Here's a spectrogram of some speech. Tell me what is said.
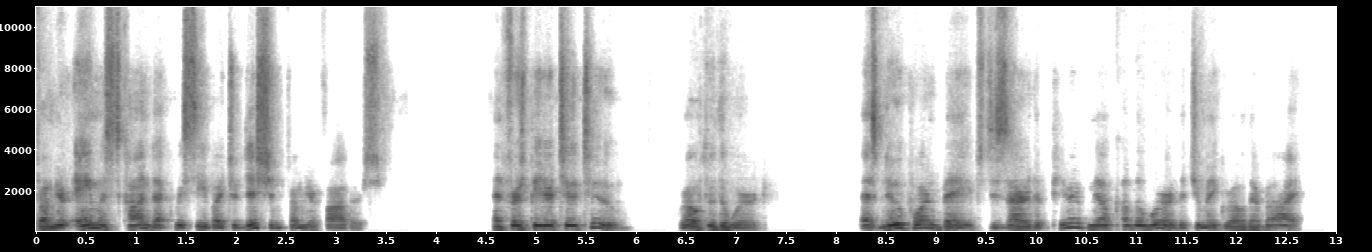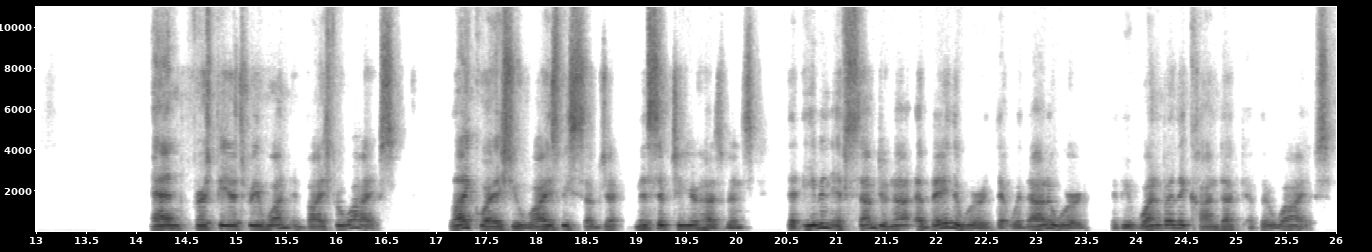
from your aimless conduct received by tradition from your fathers and 1 Peter 2 2, grow through the word. As newborn babes, desire the pure milk of the word that you may grow thereby. And 1 Peter 3 1, advice for wives. Likewise, you be subject, submissive to your husbands, that even if some do not obey the word, that without a word may be won by the conduct of their wives.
